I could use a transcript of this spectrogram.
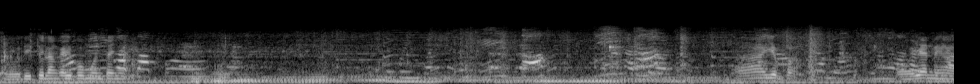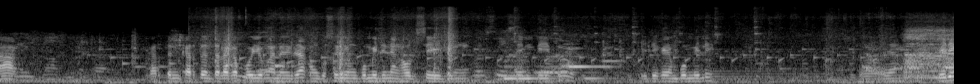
So dito lang kayo pumunta niya. Yung. Ah, yun po. Oh, yan mga karton-karton talaga po yung ano nila. Kung gusto niyo bumili ng wholesale dito, pwede kayong bumili. So, ayan. Pwede,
